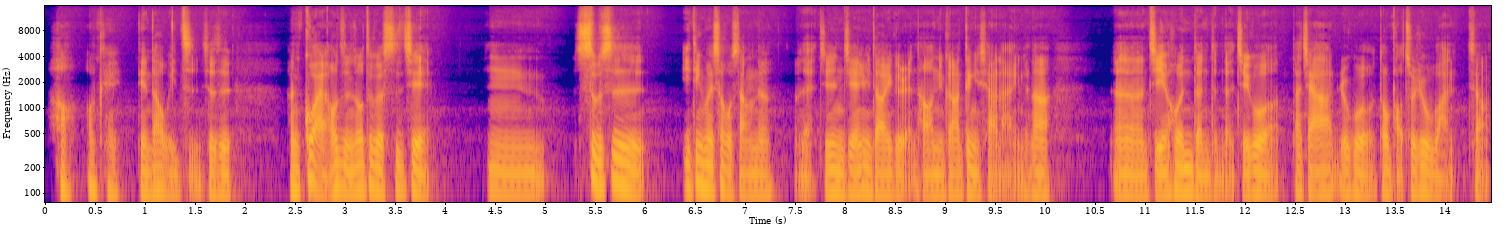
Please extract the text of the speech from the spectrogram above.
好，OK，点到为止，就是很怪。我只能说这个世界，嗯，是不是一定会受伤呢？对不对？其实你今天遇到一个人，好，你跟他定下来，你跟他嗯、结婚等等的，结果大家如果都跑出去玩，这样，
